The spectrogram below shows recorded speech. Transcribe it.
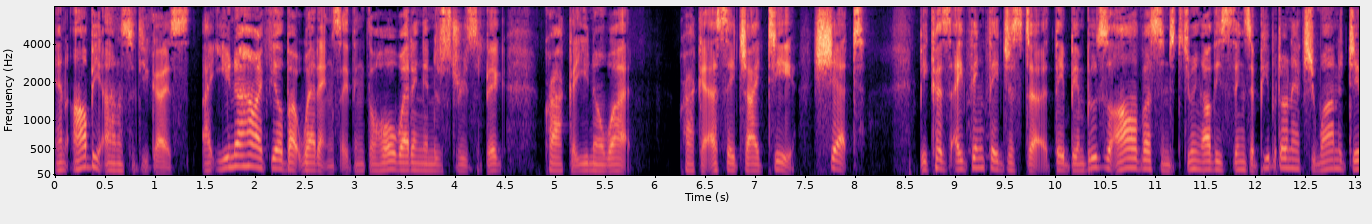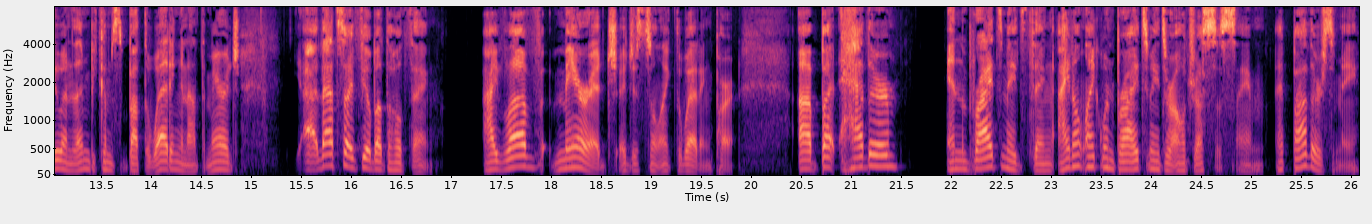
And I'll be honest with you guys. I, you know how I feel about weddings. I think the whole wedding industry is a big crock of, you know what? Crock of S-H-I-T. Shit. Because I think they just, uh, they bamboozle all of us into doing all these things that people don't actually want to do and then becomes about the wedding and not the marriage. Uh, that's how I feel about the whole thing. I love marriage. I just don't like the wedding part. Uh, but Heather and the bridesmaids thing, I don't like when bridesmaids are all dressed the same. It bothers me.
